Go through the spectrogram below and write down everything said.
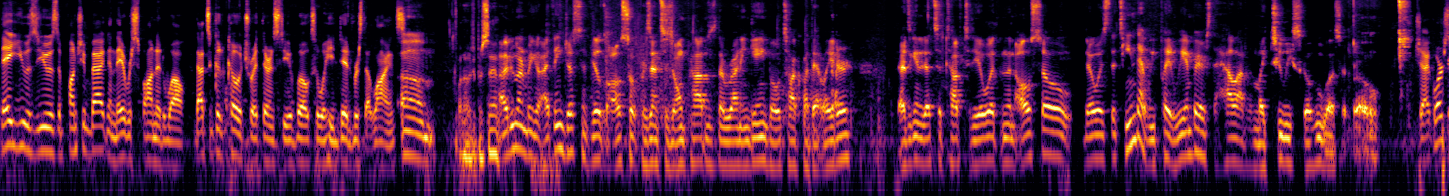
They used you as a punching bag and they responded well. That's a good coach right there in Steve Wilks and what he did versus that Lions. Um, One hundred percent. I do want to bring up. I think Justin Fields also presents his own problems in the running game, but we'll talk about that later. That's gonna that's a tough to deal with. And then also there was the team that we played. We embarrassed the hell out of them like two weeks ago. Who was it, bro? Jaguars?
